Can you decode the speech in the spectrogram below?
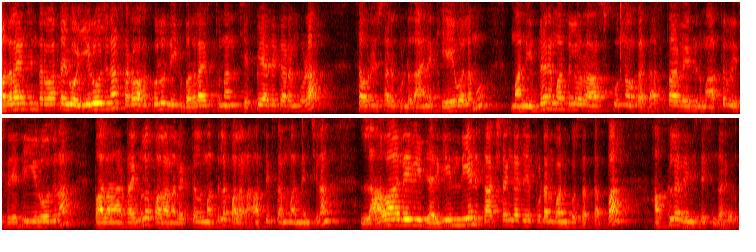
బదలాయించిన తర్వాత ఇగో ఈ రోజున సర్వ హక్కులు నీకు బదలాయిస్తున్నాను చెప్పే అధికారం కూడా రిజిస్టర్కి ఉండదు. ఆయన కేవలము మన ఇద్దరి మధ్యలో రాసుకున్న ఒక దస్తావేజును మాత్రం రిజిస్టర్ చేసి ఈ రోజున పలానా టైంలో పలానా వ్యక్తుల మధ్యలో పలానా ఆస్తికి సంబంధించిన లావాదేవీ జరిగింది అని సాక్ష్యంగా చెప్పడానికి పనికొస్తుంది తప్ప హక్కుల రిజిస్ట్రేషన్ జరగదు.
